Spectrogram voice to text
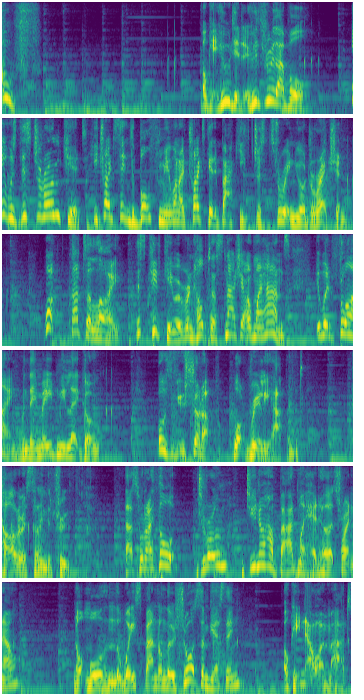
Oof. Okay, who did it? Who threw that ball? It was this Jerome kid. He tried to take the ball from me. When I tried to get it back, he just threw it in your direction. What? That's a lie. This kid came over and helped her snatch it out of my hands. It went flying when they made me let go. Both of you, shut up. What really happened? Carla is telling the truth. That's what I thought. Jerome, do you know how bad my head hurts right now? Not more than the waistband on those shorts, I'm guessing. Okay, now I'm mad.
